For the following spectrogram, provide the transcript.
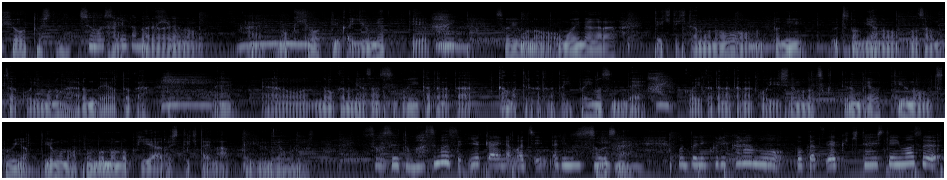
標としてね、そうそれが目標、我々の、はい、目標っていうか夢っていうか、そういうものを思いながらできてきたものを本当に宇都宮の農産物はこういうものがあるんだよとか、ねあの農家の皆さんすごい方々頑張ってる方々いっぱいいますんで、はい、こういう方々がこういう品物を作ってるんだよっていうのを宇都宮っていうものをどんどんどんどん PR していきたいなっていうふうに思います。そうするとますます愉快な街になります、ね、そうですね。本当にこれからもご活躍期待しています。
